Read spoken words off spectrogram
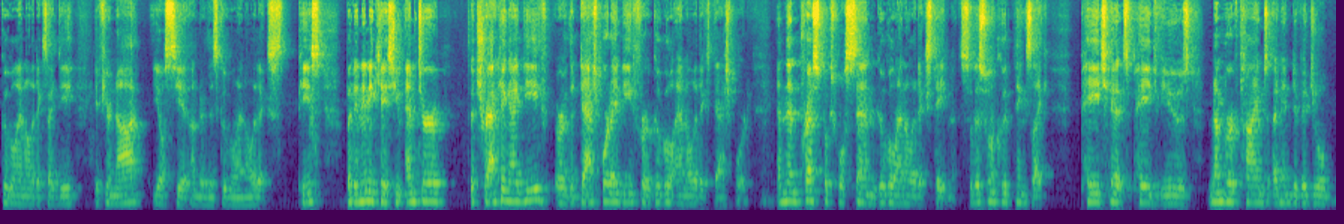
Google Analytics ID. If you're not, you'll see it under this Google Analytics piece. But in any case, you enter the tracking ID or the dashboard ID for a Google Analytics dashboard. And then Pressbooks will send Google Analytics statements. So this will include things like page hits, page views, number of times an individual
